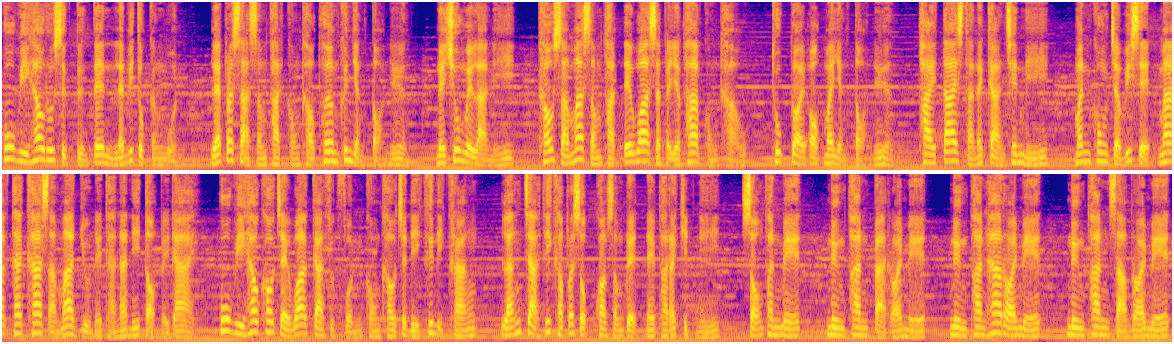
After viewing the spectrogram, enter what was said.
พวกวีเฮารู้สึกตื่นเต้นและวิตกกังวล และประสาทสัมผัสของเขาเพิ่มขึ้นอย่างต่อเนื่อง ในช่วงเวลานี้เขาสามารถสัมผัสได้ว่าศักยภาพของเขาถูกปล่อยออกมาอย่างต่อเนื่อง ภายใต้สถานการณ์เช่นนี้ มันคงจะวิเศษมากถ้าข้าสามารถอยู่ในฐานะนี้ต่อไปได้ พวกวีเฮาเข้าใจว่าการฝึกฝนของเขาจะดีขึ้นอีกครั้ง หลังจากที่เขาประสบความสำเร็จในภารกิจนี้ 2,000 เมตร 1,800 เมตร 1,500 เมตร 1,300 เมตร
